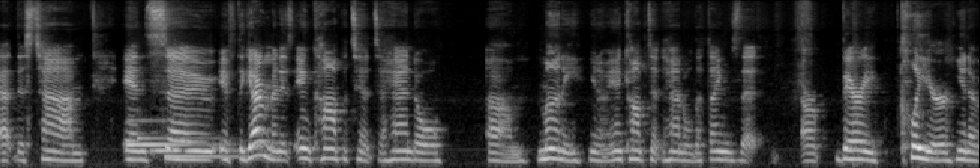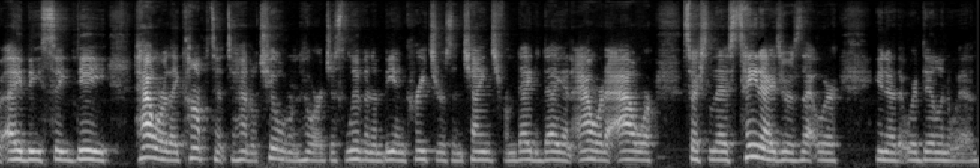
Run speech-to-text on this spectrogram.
at this time. And so, if the government is incompetent to handle um, money, you know, incompetent to handle the things that are very clear, you know, A, B, C, D. How are they competent to handle children who are just living and being creatures and change from day to day and hour to hour, especially those teenagers that we're, you know, that we're dealing with.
